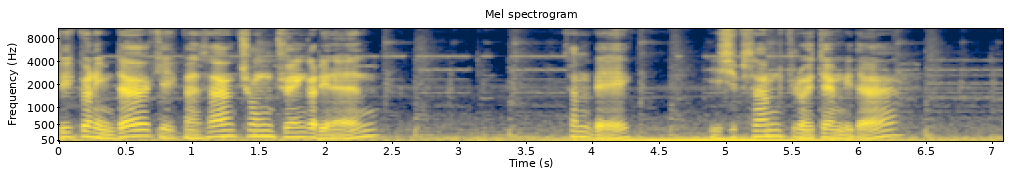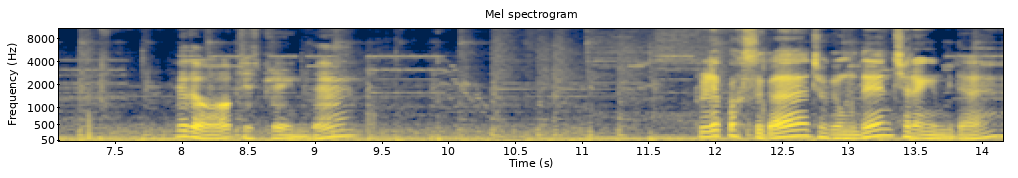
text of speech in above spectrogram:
계기판입니다. 계기판상 총 주행 거리는 323km입니다. 헤드업 디스플레이입니다. 블랙박스가 적용된 차량입니다.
